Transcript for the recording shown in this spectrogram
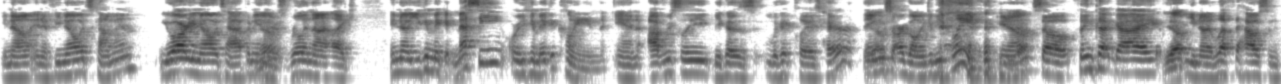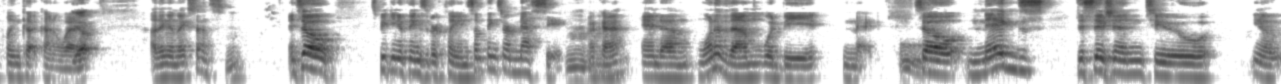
you know. And if you know it's coming, you already know it's happening. Yeah. There's really not like you know you can make it messy or you can make it clean. And obviously, because look at Clay's hair, things are going to be clean. You know, so clean cut guy. Yep. You know, left the house in clean cut kind of way. Yep. I think that makes sense. Mm. And so, speaking of things that are clean, some things are messy. Mhm. Okay, and um, one of them would be Meg. Ooh. So Meg's decision to you know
